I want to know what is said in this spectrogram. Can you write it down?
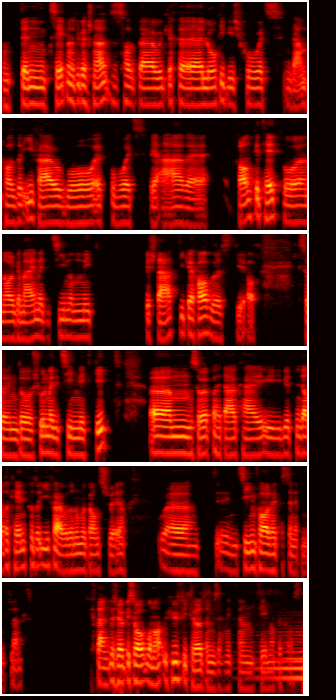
Und dann sieht man natürlich schnell, dass es halt auch wirklich eine Logik ist von jetzt in dem Fall der IV, wo jemand, der jetzt er äh, Krankheit hat, wo ein Allgemeinmediziner nicht bestätigen kann, weil es die ja so in der Schulmedizin nicht gibt. Ähm, so jemand hat auch kein, wird nicht anerkannt von der IV oder nur ganz schwer. Äh, in seinem Fall hat es dann eben nicht gelangt. Ich denke, das ist etwas, was man häufig hört, wenn man sich mit dem Thema befasst.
